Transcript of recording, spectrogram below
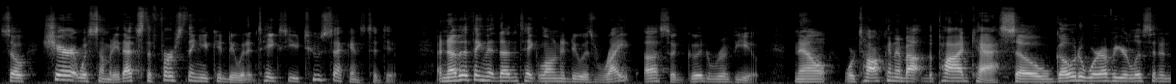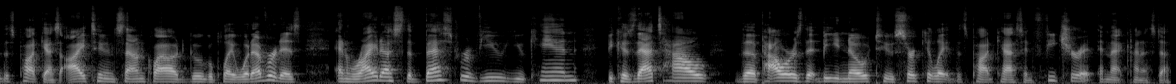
So share it with somebody. That's the first thing you can do, and it takes you two seconds to do. Another thing that doesn't take long to do is write us a good review. Now, we're talking about the podcast, so go to wherever you're listening to this podcast iTunes, SoundCloud, Google Play, whatever it is and write us the best review you can because that's how the powers that be know to circulate this podcast and feature it and that kind of stuff.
